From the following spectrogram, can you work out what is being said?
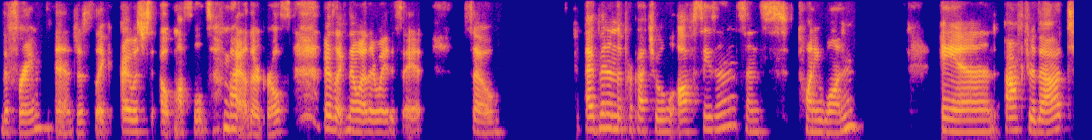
the frame. And just like i was just out muscled by other girls. There's like no other way to say it. So I've been in the perpetual off season since 21. And after that,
